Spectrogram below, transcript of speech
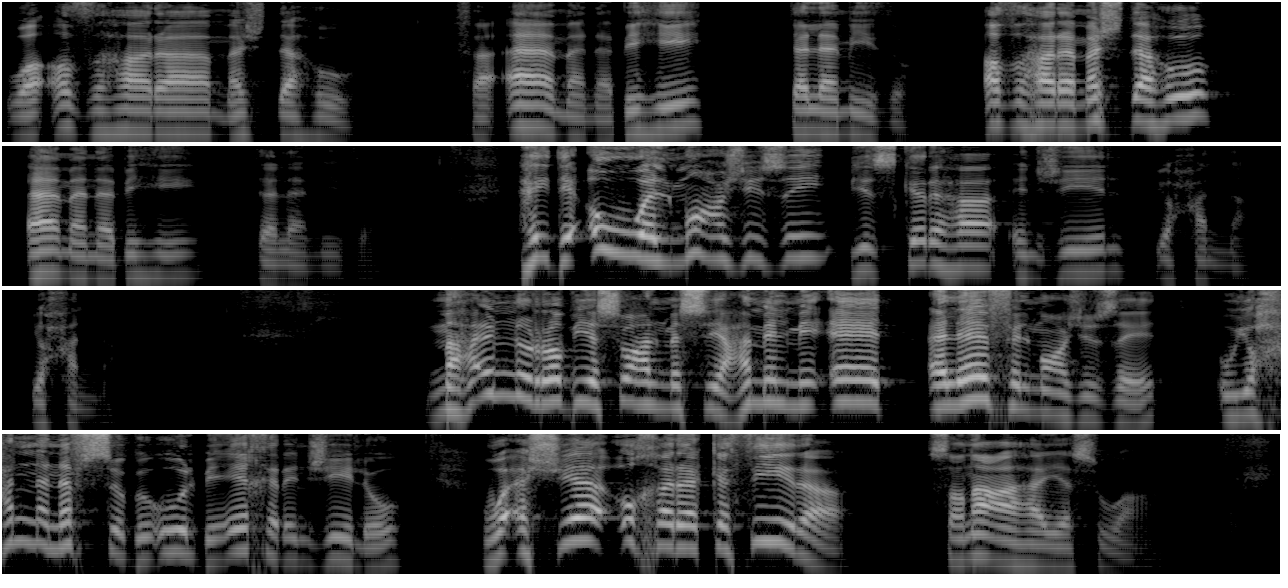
وأظهر مجده فآمن به تلاميذه. أظهر مجده آمن به تلاميذه. هيدي أول معجزة بيذكرها إنجيل يوحنا يوحنا. مع إنه الرب يسوع المسيح عمل مئات آلاف المعجزات ويوحنا نفسه بيقول بآخر إنجيله وأشياء أخرى كثيرة صنعها يسوع.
